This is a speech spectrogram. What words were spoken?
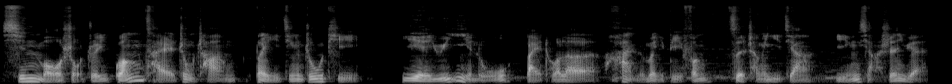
心谋手追，广采众长，背经诸体，也于一炉，摆脱了汉魏笔锋，自成一家，影响深远。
